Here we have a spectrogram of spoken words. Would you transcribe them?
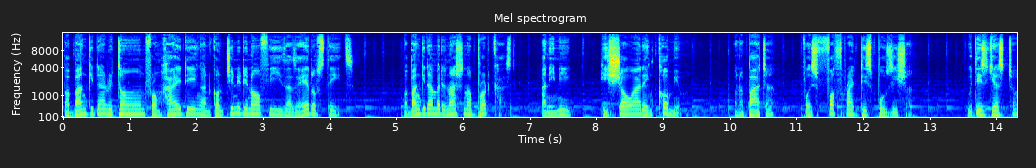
Babangida returned from hiding and continued in office as head of state. Babangida made a national broadcast, and in it, he showered encomium on Abacha for his forthright disposition. With this gesture,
